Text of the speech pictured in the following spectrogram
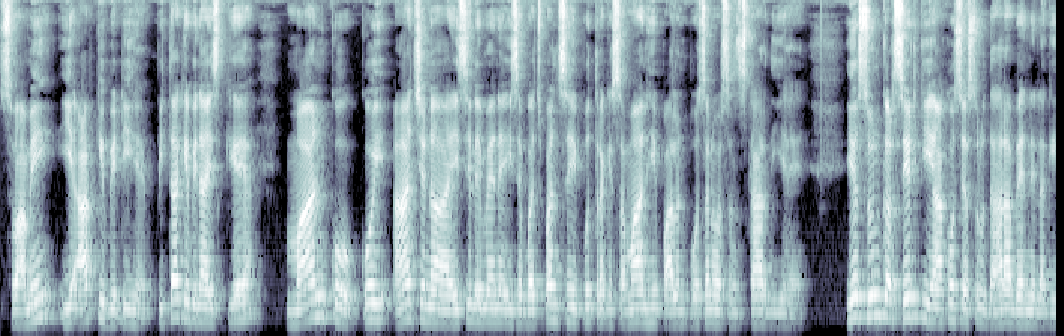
स्वामी, ये आपकी बेटी है। पिता के बिना इसके मान को कोई आँच न आए, इसीलिए मैंने इसे बचपन से ही पुत्र के समान ही पालन पोषण और संस्कार दिए हैं। यह सुनकर सेठ की आँखों से अश्रु धारा बहने लगी।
